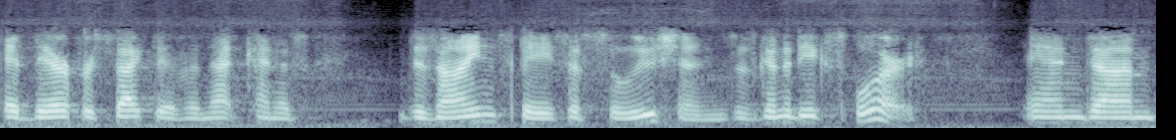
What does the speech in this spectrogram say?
that their perspective and that kind of design space of solutions is going to be explored. And um,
